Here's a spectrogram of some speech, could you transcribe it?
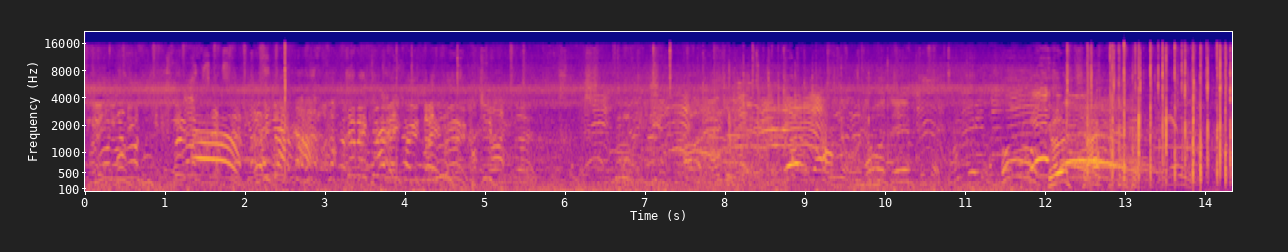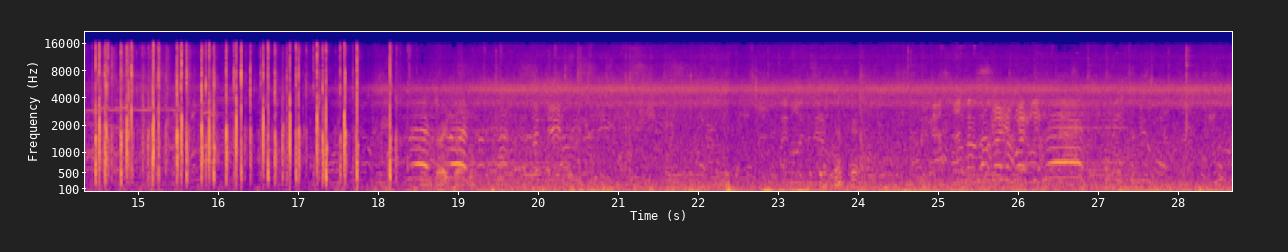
Three more, straight up! It's where... Good tackle.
